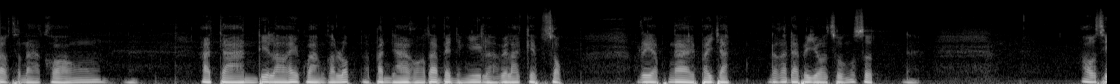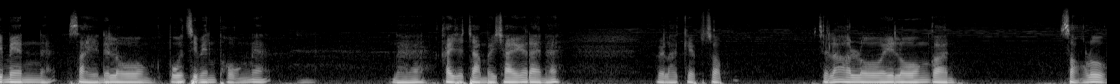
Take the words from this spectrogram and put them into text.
ลักษณะของอาจารย์ที่เราให้ความเคารพปัญญาของท่านเป็นอย่างนี้เหรอเวลาเก็บศพ เรียบง่ายประหยัด แล้วก็ได้ประโยชน์สูงสุดนะเอาซีเมนต์ใส่ในโลงปูนซีเมนต์ผงเนี่ยนะใครจะจำไปใช้ก็ได้นะ เวลาเก็บศพเสร็จแล้วเอาโรยลงก่อนสองลูก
